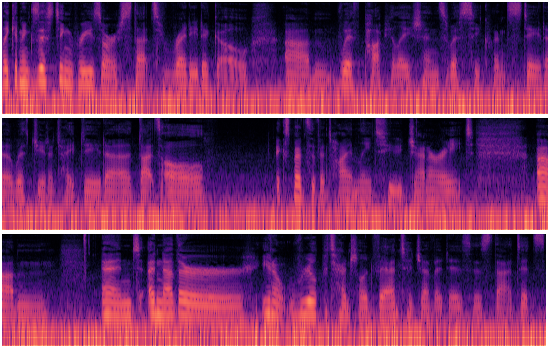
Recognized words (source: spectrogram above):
like an existing resource that's ready to go um, with populations, with sequence data, with genotype data. That's all expensive and timely to generate. Um, and another, you know, real potential advantage of it is is that it's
